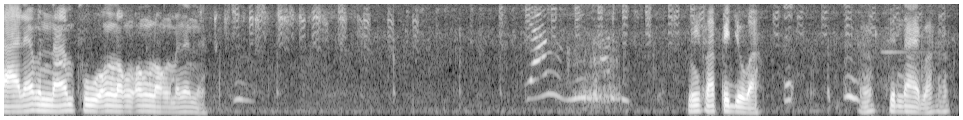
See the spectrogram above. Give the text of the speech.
ตายแล้วมันน้ำฟูอองลองอองลองมานั่นน่ะยังมีอันมีฟ้าปิดอยู่ปะเอ้าขึ้นได้ปะอาชิป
